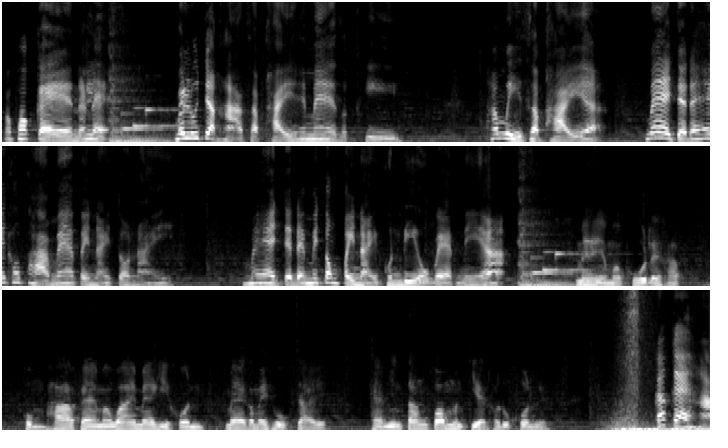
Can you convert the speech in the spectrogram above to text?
ก็เพราะแกนั่นแหละ ไม่รู้จักหาสะพ้ยให้แม่สักที ถ้ามีสะพ้ยอะแม่จะได้ให้เขาพาแม่ไปไหนต่อไหน แม่จะได้ไม่ต้องไปไหนคนเดียวแบบเนี้ย แม่อย่ามาพูดเลยครับ ผมพาแฟนมาไหว้แม่กี่คน แม่ก็ไม่ถูกใจ แถมยังตั้งป้อมรังเกียจเขาทุกคนเลย ก็แกหา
